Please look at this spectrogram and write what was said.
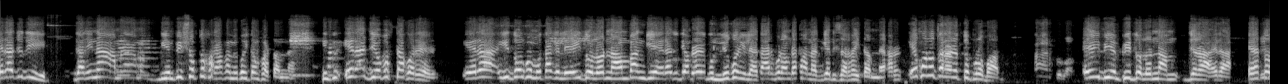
এরা যদি জানি না আমরা বিএনপির সব তো খারাপ আমি কইতাম পারতাম না। কিন্তু এরা যে অবস্থা করে এরা এই দল ক্ষমতা গেলে এই দলের নাম ভাঙ্গিয়ে এরা যদি আমরা গুল্লি করিলা তারপর আমরা থানার গিয়ে বিচার পাইতাম না। কারণ এখনও তারা তো প্রভাব। এই বিএনপি দলের নাম যারা এরা এরা তো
